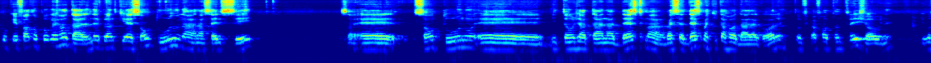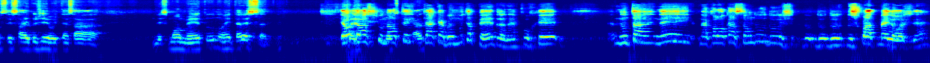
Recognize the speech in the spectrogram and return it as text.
porque faltam poucas rodadas. Lembrando que é só um turno na, na Série C. É, só um turno, é, então já está na décima, vai ser a décima quinta rodada agora, então fica faltando três jogos, né? E você sair do G8 nessa, nesse momento não é interessante. Né? Eu, eu acho que o Náutico está quebrando muita pedra, né? Porque não está nem na colocação do, dos, do, do, dos quatro melhores, né?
